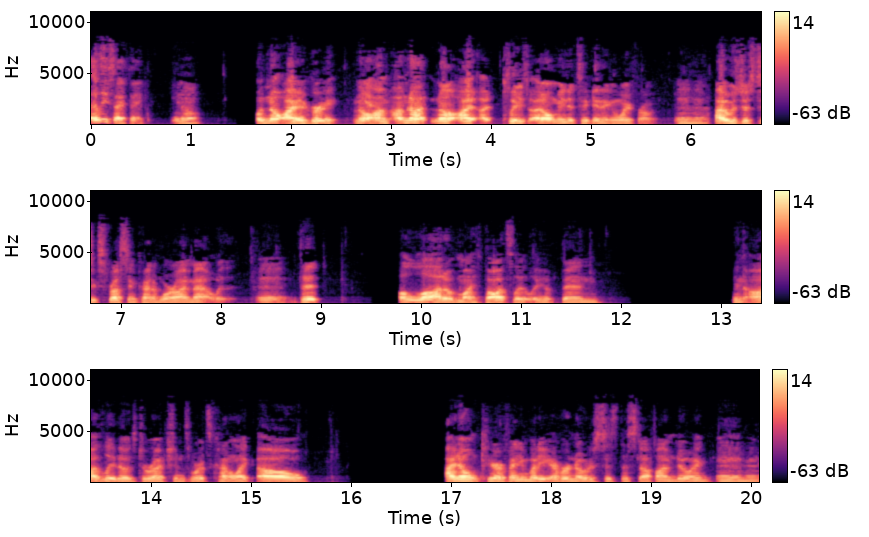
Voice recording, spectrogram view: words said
at least I think, you know. But no, I agree. No, Yeah. I'm I'm not. No, I, I please. I don't mean to take anything away from it. Mm-hmm. I was just expressing kind of where I'm at with it. Mm. That a lot of my thoughts lately have been in oddly those directions where it's kind of like, oh, I don't care if anybody ever notices the stuff I'm doing. Mm-hmm.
